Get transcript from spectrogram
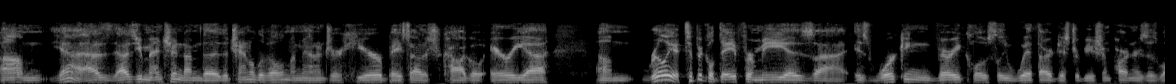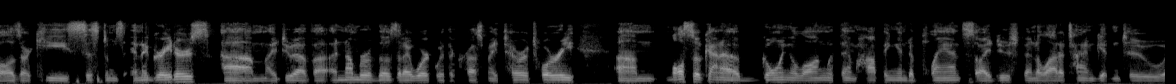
Um, yeah, as, as you mentioned, I'm the, the channel development manager here based out of the Chicago area. Um, really, a typical day for me is uh, is working very closely with our distribution partners as well as our key systems integrators. Um, I do have a, a, number of those that I work with across my territory. Um, I'm also kind of going along with them, hopping into plants. So I do spend a lot of time getting to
